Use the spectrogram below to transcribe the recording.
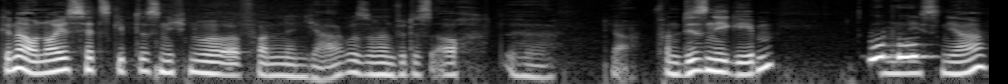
Genau, neue Sets gibt es nicht nur von Ninjago, sondern wird es auch äh, ja, von Disney geben Wupp. im nächsten Jahr.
